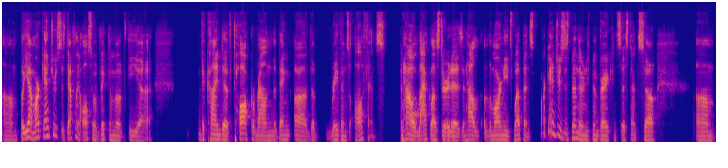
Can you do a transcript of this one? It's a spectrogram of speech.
Um, but yeah, Mark Andrews is definitely also a victim of the uh, the kind of talk around the Beng- uh the Ravens offense and how lackluster it is and how Lamar needs weapons. Mark Andrews has been there and he's been very consistent. So um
